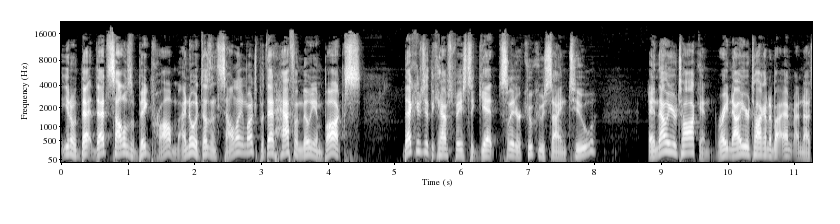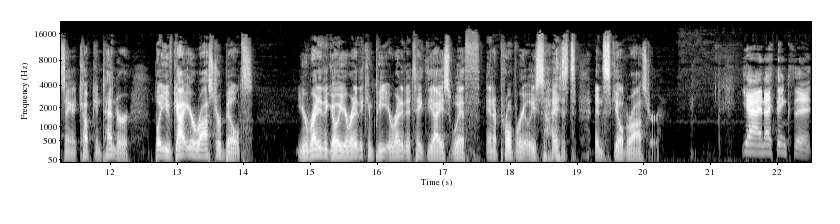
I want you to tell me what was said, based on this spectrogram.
you know that that solves a big problem. I know it doesn't sound like much, but that half a million bucks that gives you the cap space to get Slater Koekkoek signed too. And now you're talking. Right now you're talking about I'm not saying a cup contender, but you've got your roster built. You're ready to go. You're ready to compete. You're ready to take the ice with an appropriately sized and skilled roster. Yeah, and I think that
